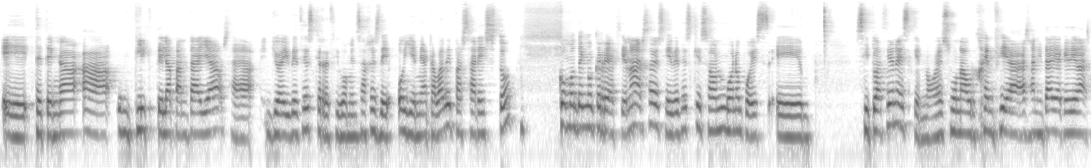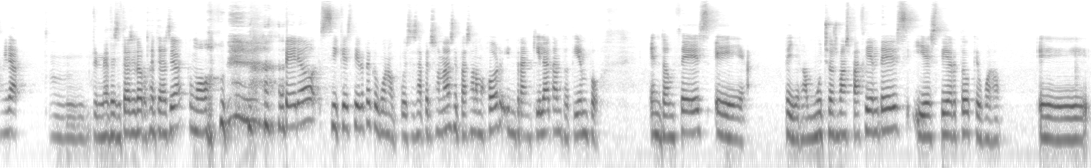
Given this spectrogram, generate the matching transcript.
eh, te tenga a un clic de la pantalla. O sea, yo hay veces que recibo mensajes de, oye, me acaba de pasar esto, ¿cómo tengo que reaccionar? ¿Sabes? Y hay veces que son, bueno, pues eh, situaciones que no es una urgencia sanitaria que digas, mira, mm, necesitas ir a urgencias ya, como... pero sí que es cierto que, bueno, pues esa persona se pasa a lo mejor intranquila tanto tiempo. Entonces, eh, te llegan muchos más pacientes y es cierto que, bueno, eh,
